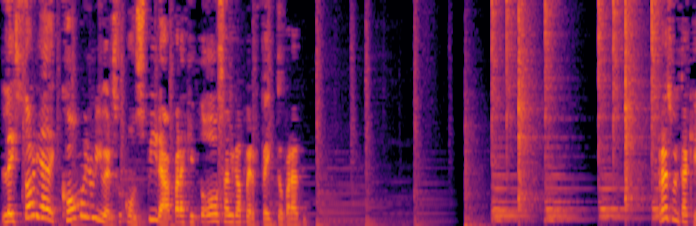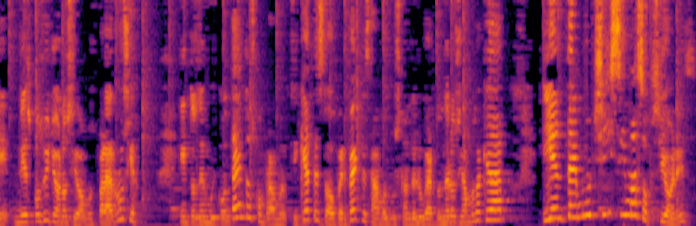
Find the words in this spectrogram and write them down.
la historia de cómo el universo conspira para que todo salga perfecto para ti. Resulta que mi esposo y yo nos íbamos para Rusia. Entonces muy contentos, compramos tiquetes, todo perfecto, estábamos buscando el lugar donde nos íbamos a quedar y entre muchísimas opciones,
